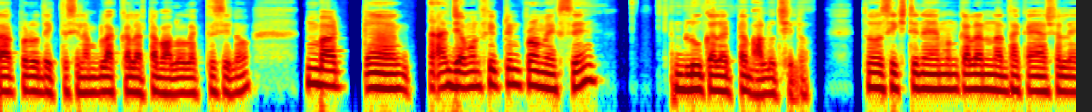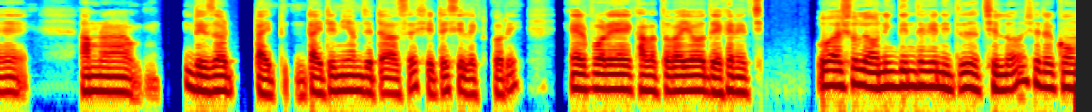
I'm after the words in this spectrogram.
তারপরেও দেখতেছিলাম ব্ল্যাক কালারটা ভালো লাগতেছিল। বাট যেমন ফিফটিন প্রো ম্যাক্সে ব্লু কালারটা ভালো ছিল। তো সিক্সটিনে এমন কালার না থাকায় আসলে আমরা ডেজার্ট টাইটেনিয়াম যেটা আছে সেটাই সিলেক্ট করি। এরপরে খালাতো ভাইও দেখে নিচ্ছে। ও আসলে অনেক দিন থেকে নিতে যাচ্ছিল। সেরকম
